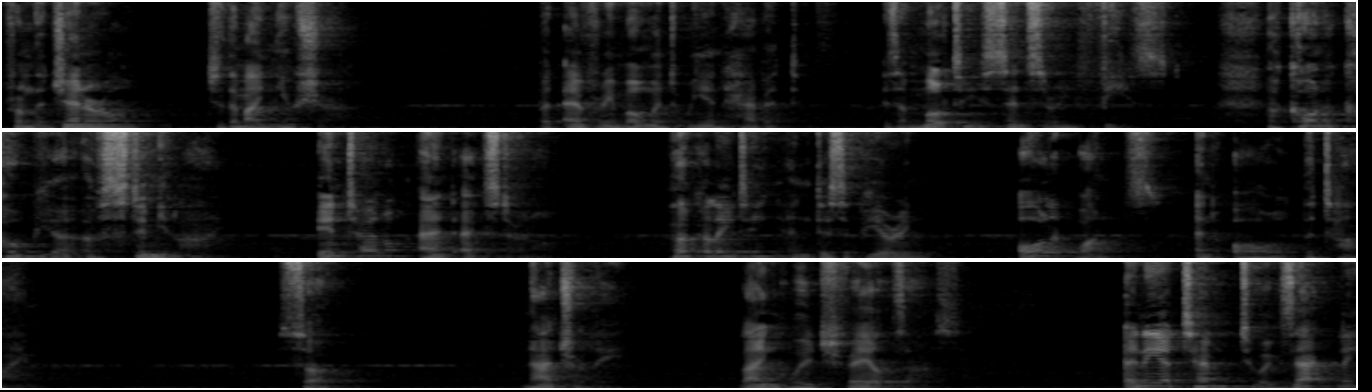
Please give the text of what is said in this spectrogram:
from the general to the minutiae. But every moment we inhabit is a multi-sensory feast, a cornucopia of stimuli, internal and external, percolating and disappearing all at once and all the time. So, naturally, language fails us. Any attempt to exactly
